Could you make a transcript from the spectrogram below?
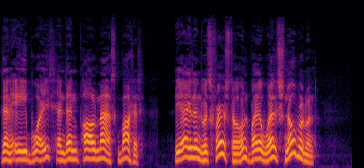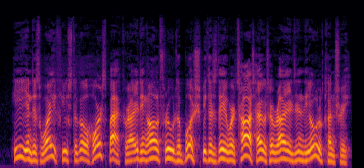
then Abe White, and then Paul Mask bought it. The island was first owned by a Welsh nobleman he and his wife used to go horseback riding all through the bush because they were taught how to ride in the old country.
